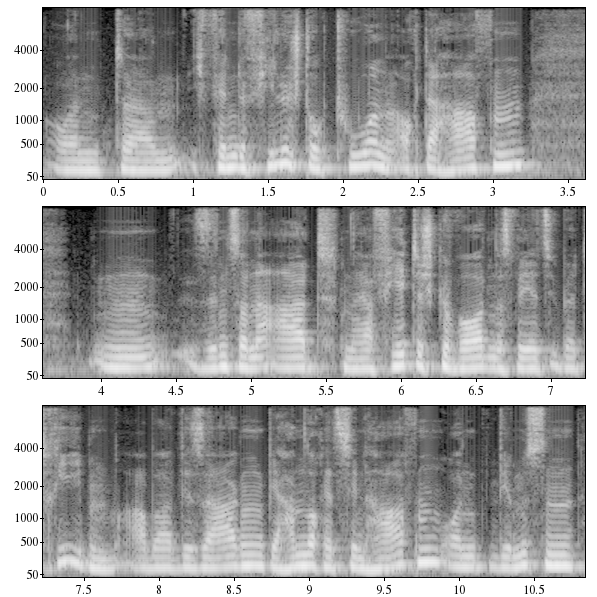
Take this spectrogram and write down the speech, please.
Und ähm, ich finde, viele Strukturen, auch der Hafen, sind so eine Art, naja, fetisch geworden, das wäre jetzt übertrieben. Aber wir sagen, wir haben doch jetzt den Hafen und wir müssen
